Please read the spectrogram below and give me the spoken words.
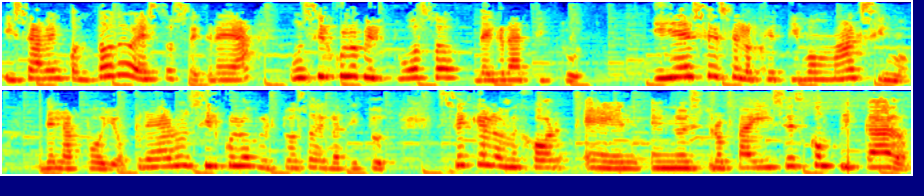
Y saben, con todo esto se crea un círculo virtuoso de gratitud. Y ese es el objetivo máximo, del apoyo, crear un círculo virtuoso de gratitud. Sé que a lo mejor en, nuestro país es complicado,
